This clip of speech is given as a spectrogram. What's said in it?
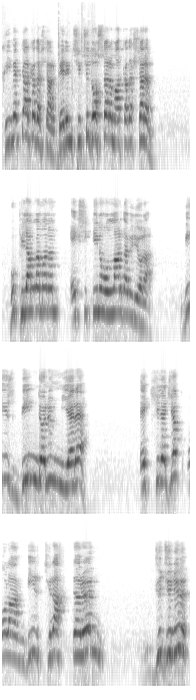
kıymetli arkadaşlar, benim çiftçi dostlarım, arkadaşlarım, bu planlamanın eksikliğini onlar da biliyorlar. Biz bin dönüm yere ekilecek olan bir traktörün gücünü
